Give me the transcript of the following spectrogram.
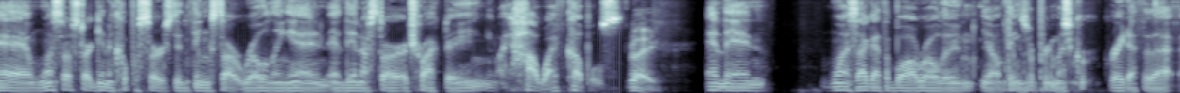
And once I start getting a couple certs, then things start rolling in, and then I start attracting you know, like hot wife couples. Right. And then once I got the ball rolling, you know, things were pretty much great after that.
